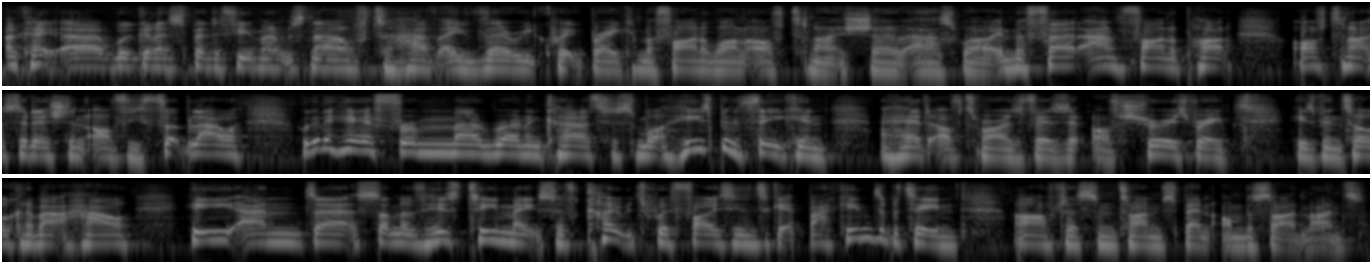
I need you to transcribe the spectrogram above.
Okay, uh, we're going to spend a few moments now to have a very quick break in the final one of tonight's show as well. In the third and final part of tonight's edition of the Football Hour, we're going to hear from uh, Ronan Curtis and what he's been thinking ahead of tomorrow's visit of Shrewsbury. He's been talking about how he and uh, some of his teammates have coped with fighting to get back into the team after some time spent on the sidelines.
